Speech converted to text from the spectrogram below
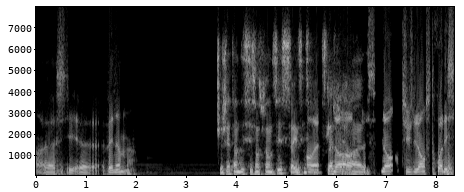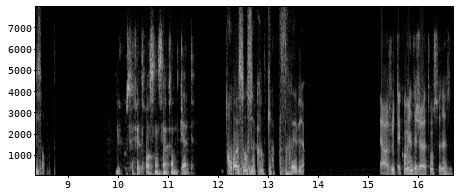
euh, si, euh, Venom. Je jette un D666, ça existe Ouais. un slasher, Non, euh, non, tu lances 3D6 en fait. Du coup, ça fait 354. 354, très bien. A rajouté combien déjà la tronçonneuse?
